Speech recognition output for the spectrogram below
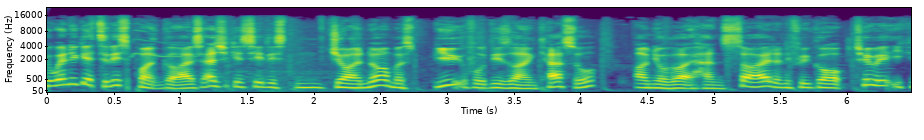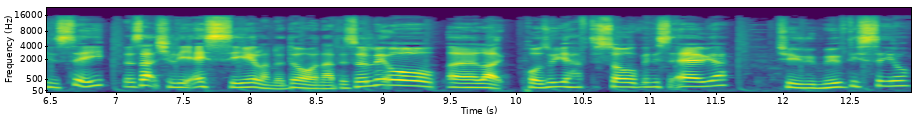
So when you get to this point guys, as you can see this ginormous beautiful design castle on your right hand side and if we go up to it you can see there's actually a seal on the door. Now there's a little uh, like puzzle you have to solve in this area to remove this seal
